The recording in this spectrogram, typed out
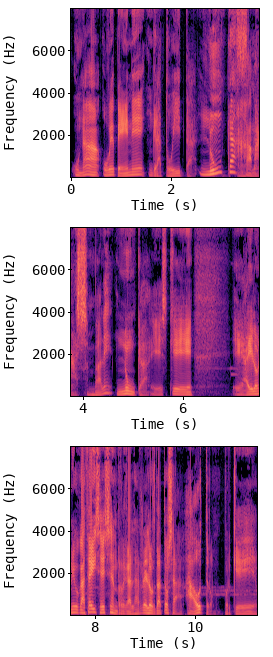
una VPN gratuita. Nunca jamás, ¿vale? Nunca. Es que eh, ahí lo único que hacéis es regalarle los datos a, a, otro, porque,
